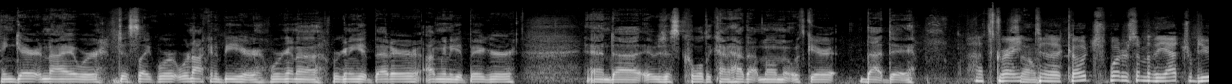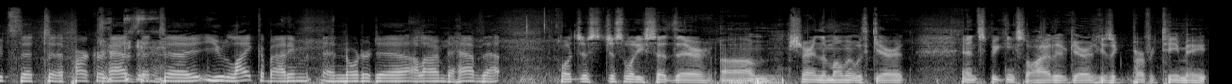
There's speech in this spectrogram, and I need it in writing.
and Garrett and I were just like we're we're not going to be here. We're gonna we're gonna get better. I'm gonna get bigger and uh, it was just cool to kind of have that moment with Garrett that day. That's great, So- uh, Coach. What are some of the attributes that uh, Parker has that uh, you like about him in order to allow him to have that? Well, just just what he said there, um, sharing the moment with Garrett, and speaking so highly of Garrett. He's a perfect teammate.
